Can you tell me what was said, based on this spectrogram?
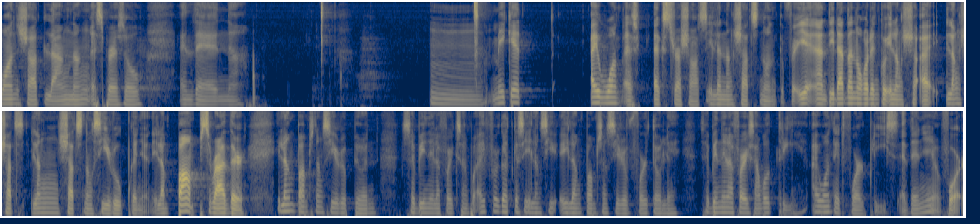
one shot lang ng espresso and then uh, mm, make it I want ex- extra shots. Ilan ng shots nun? For, and tinatanong ko rin ko ilang, sh- uh, ilang shots ilang shots ng syrup, ganyan. Ilang pumps, rather. Ilang pumps ng syrup yun. Sabihin nila, for example, I forgot kasi ilang, si- ilang pumps ng syrup for tole. Sabihin nila, for example, three. I wanted four, please. And then, you know, four.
